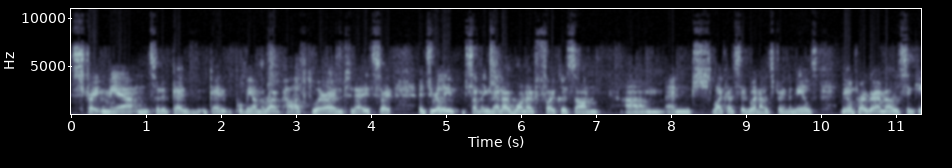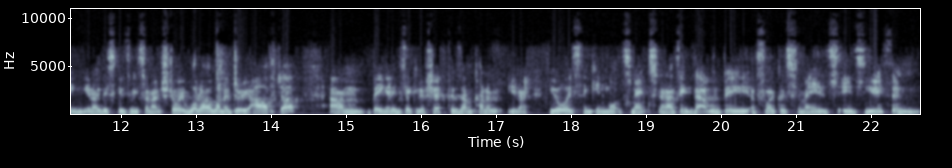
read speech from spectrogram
straightened me out and sort of gave, gave put me on the right path to where I am today. So it's really something that I want to focus on um, and like I said, when I was doing the meals meal program, I was thinking, you know, this gives me so much joy. What do I want to do after? Um, being an executive chef because I'm kind of, you know, you're always thinking what's next. And I think that would be a focus for me is, is youth and,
